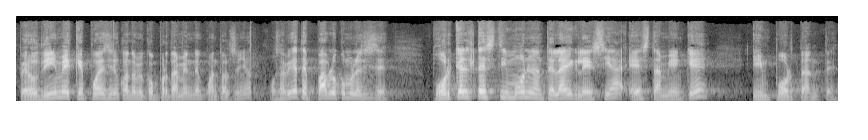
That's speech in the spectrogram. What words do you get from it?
Pero dime qué puedes decir en cuanto a mi comportamiento en cuanto al Señor. O sea, fíjate Pablo cómo les dice. Porque el testimonio ante la iglesia es también qué? Importante.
